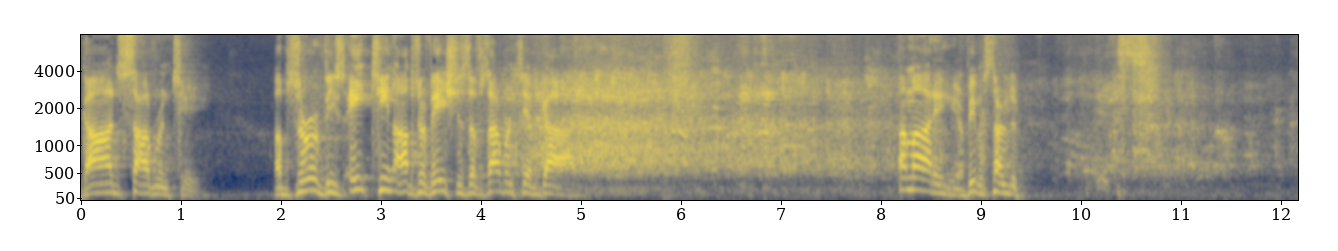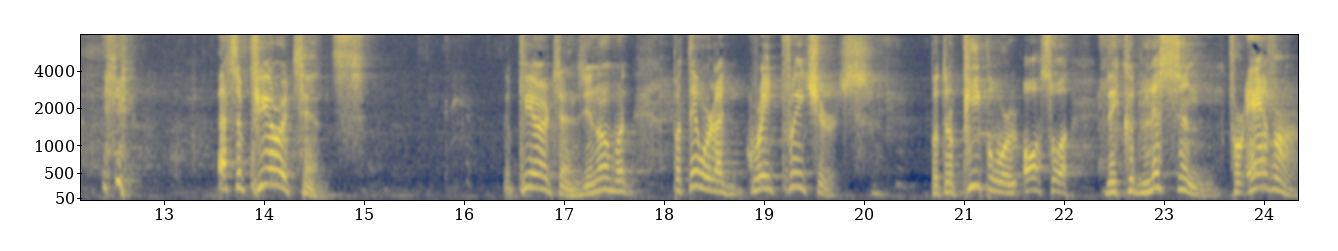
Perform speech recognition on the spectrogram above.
God's sovereignty. Observe these 18 observations of sovereignty of God. I'm out of here. People started to. That's the Puritans. The Puritans, you know, but, but they were like great preachers. But their people were also, they could listen forever.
